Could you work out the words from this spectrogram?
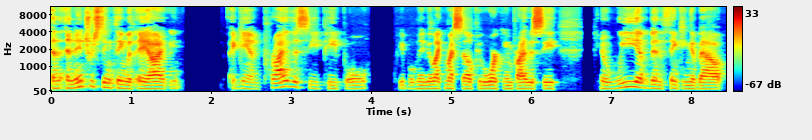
And an interesting thing with AI, again, privacy people, people maybe like myself, people working in privacy, you know, we have been thinking about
